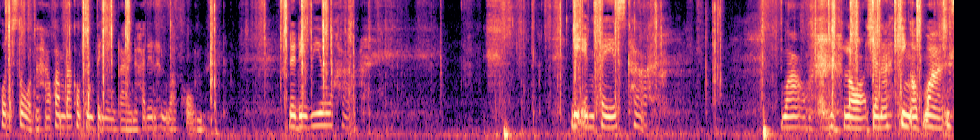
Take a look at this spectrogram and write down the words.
คนโสดนะคะ ความรักของคุณเป็นอย่างไรนะคะ เดือนธันวาคม The Devil ค่ะ The Empress ค่ะ ว้าวหล่อใช่นะ King of Wands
